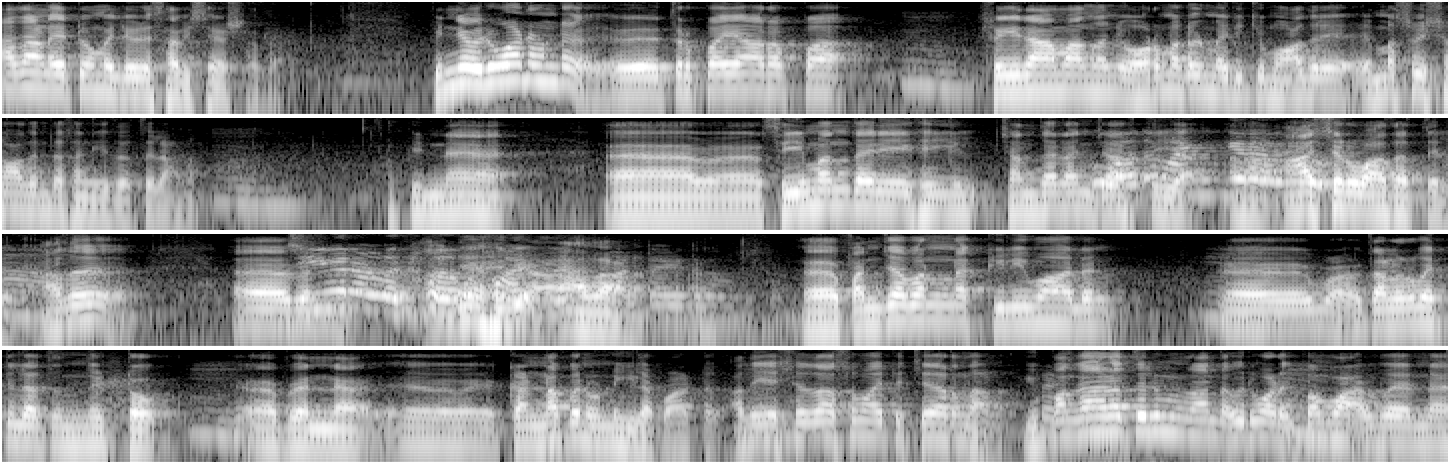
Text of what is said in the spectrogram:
അതാണ് ഏറ്റവും വലിയൊരു സവിശേഷത. പിന്നെ ഒരുപാടുണ്ട്. തൃപ്പയാറപ്പ ശ്രീരാമ എന്ന് പറഞ്ഞ ഓർമ്മകൾ മരിക്കുമോ അതിൽ എം എസ് വിശ്വനാഥന്റെ സംഗീതത്തിലാണ്. പിന്നെ സീമന്തരേഖയിൽ ചന്ദനം ചാർത്തിയ ആശീർവാദത്തിൽ. അത് അതാണ്. പഞ്ചവർണ കിളിവാലൻ തളർവറ്റില തിന്നിട്ടോ പിന്നെ കണ്ണപ്പൻ ഉണ്ണിയിലെ പാട്ട്. അത് യേശുദാസുമായിട്ട് ചേർന്നാണ്. ഇപ്പം ഗാനത്തിലും ഒരുപാട് ഇപ്പം പിന്നെ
